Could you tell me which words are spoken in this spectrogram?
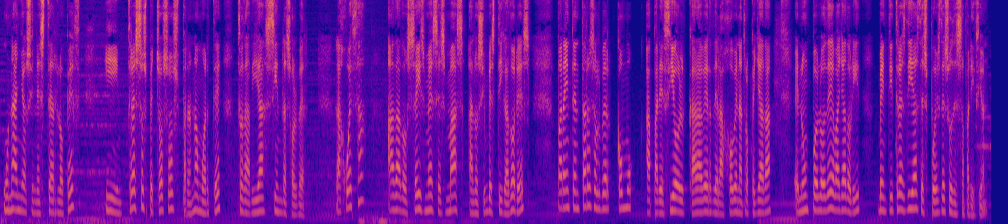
Un año sin Esther López y tres sospechosos para una muerte todavía sin resolver. La jueza ha dado seis meses más a los investigadores para intentar resolver cómo apareció el cadáver de la joven atropellada en un pueblo de Valladolid 23 días después de su desaparición.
